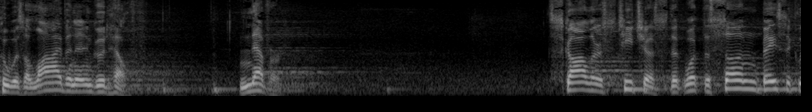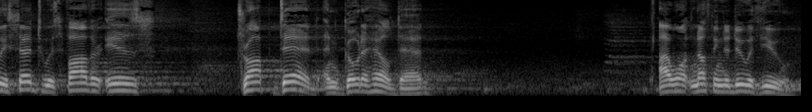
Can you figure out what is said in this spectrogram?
who was alive and in good health. Never. Scholars teach us that what the son basically said to his father is drop dead and go to hell, Dad. I want nothing to do with you,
